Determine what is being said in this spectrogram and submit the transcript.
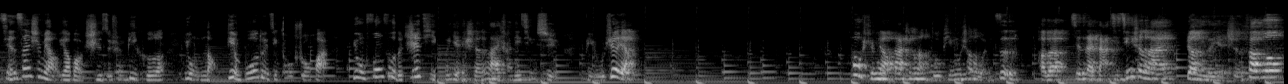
前三十秒要保持嘴唇闭合，用脑电波对镜头说话，用丰富的肢体和眼神来传递情绪，比如这样。后十秒大声朗读屏幕上的文字。好的，现在打起精神来，让你的眼神发光。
